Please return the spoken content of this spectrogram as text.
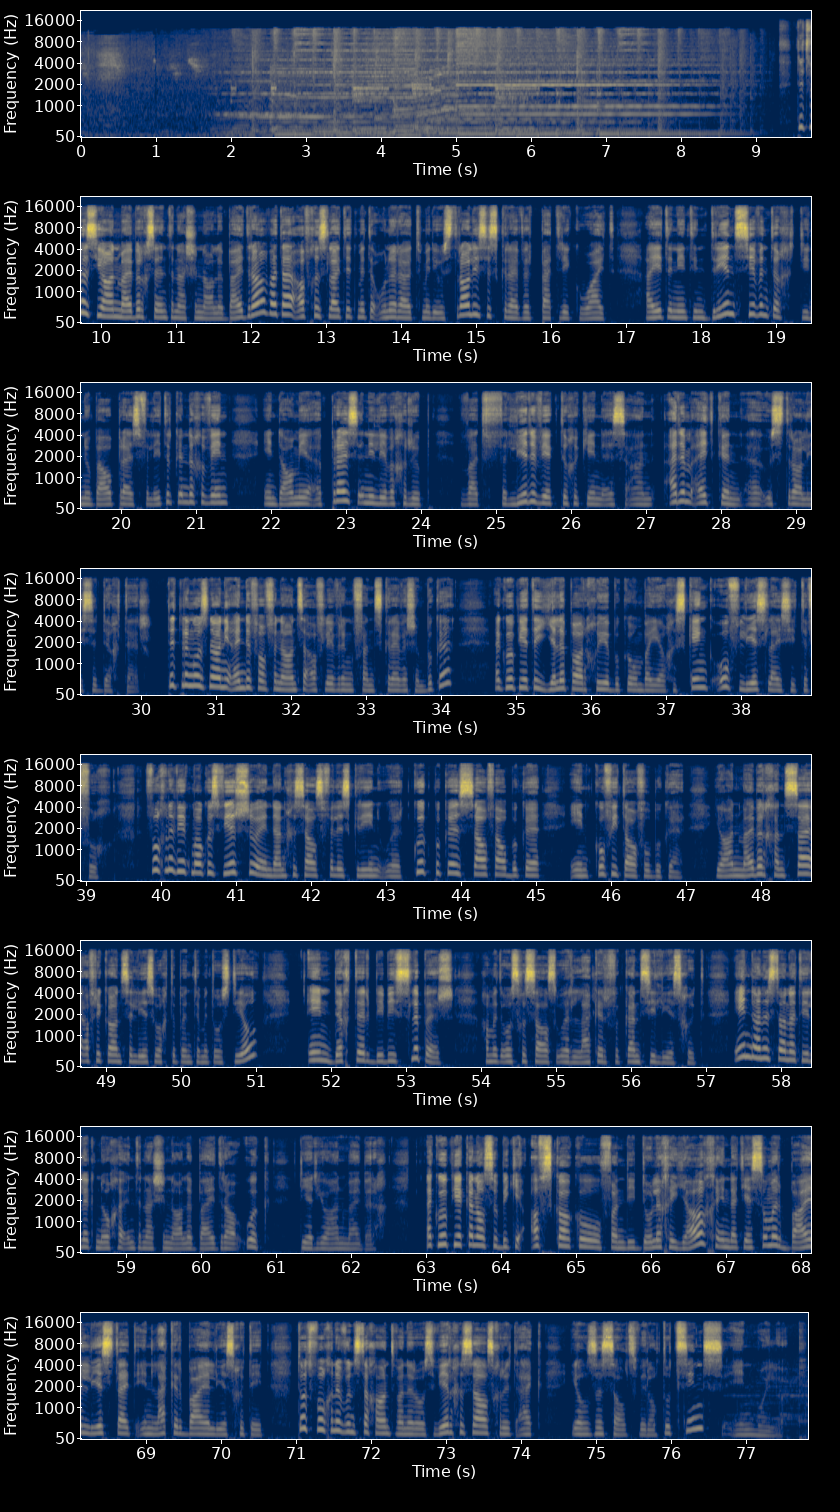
Dit was Johan Meiburg se internasionale bydrae wat hy afgesluit het met 'n onderhoud met die Australiese skrywer Patrick White. Hy het in 1973 die Nobelprys vir letterkunde gewen en daarmee 'n prys in die lewe geroep wat verlede week toegeken is aan Adam Aitken, 'n Australiese digter. Dit bring ons nou aan die einde van vanaand se aflewering van Skrywers en Boeke. Ek hoop jy het 'n hele paar goeie boeke om by jou geskenk of leeslysie te voeg. Volgende week maak ons weer so en dan gesels Phyllis Green oor kookboeke, selfhelpboeke en koffietafelboeke. Johan Meiber gaan sy Afrikaanse leeshoogtepunte met ons deel en digter Bibi Slippers gaan met ons gesels oor lekker vakansieleesgoed. En dan is daar natuurlik nog 'n internasionale bydrae ook deur Johan Meiburg. Ek hoop jy kan al so bietjie afskakel van die dolle gejaag en dat jy sommer baie leestyd en lekker baie leesgoed het. Tot volgende Woensdag aand wanneer ons weer gesels groet ek Elsje Salzwetel. Totsiens en mooi loop.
